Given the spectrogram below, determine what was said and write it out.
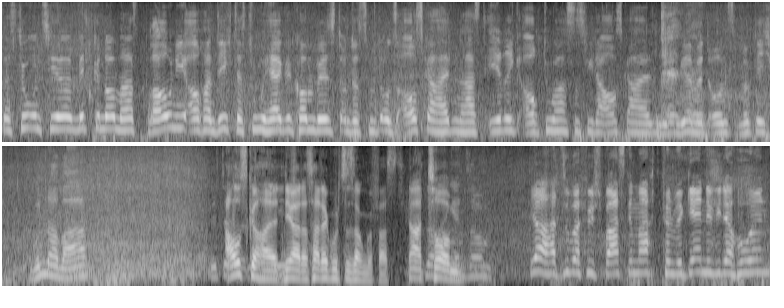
dass du uns hier mitgenommen hast. Brownie, auch an dich, dass du hergekommen bist und das mit uns ausgehalten hast. Erik, auch du hast es wieder ausgehalten mit mir, mit uns. Wirklich wunderbar. Bitte Ausgehalten, ja, das hat er gut zusammengefasst. Ja, Tom. Ja, hat super viel Spaß gemacht. Können wir gerne wiederholen.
